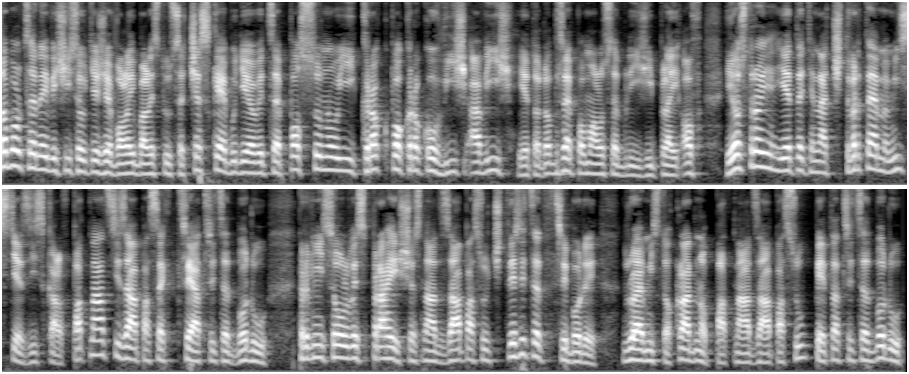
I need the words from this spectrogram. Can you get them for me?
Tabulce nejvyšší soutěže volejbalistů se České Budějovice posunují krok po kroku výš a výš. Je to dobře, pomalu se blíží playoff. Jeho stroj je teď na čtvrtém místě, získal v 15 zápasech 33 bodů. První jsou z Prahy 16 zápasů 43 body, druhé místo Kladno 15 zápasů 35 bodů,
